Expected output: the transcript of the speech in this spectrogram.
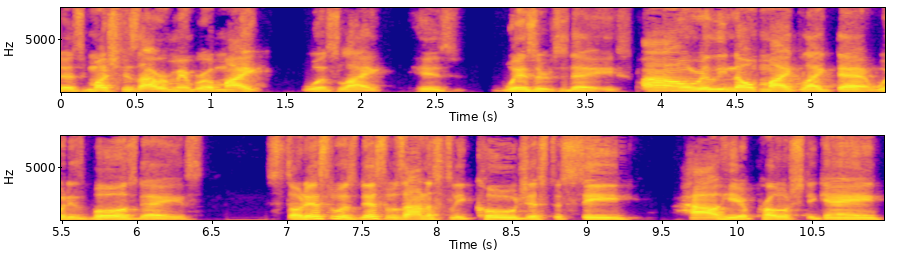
as much as I remember of Mike was like his Wizards days. I don't really know Mike like that with his Bulls days. So this was this was honestly cool just to see how he approached the game,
